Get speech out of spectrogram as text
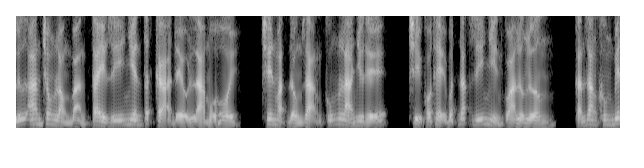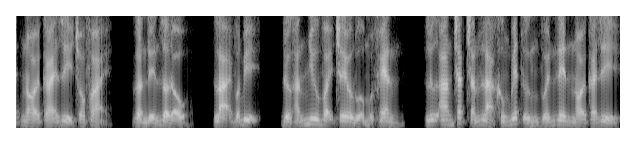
lữ an trong lòng bàn tay dĩ nhiên tất cả đều là mồ hôi, trên mặt đồng dạng cũng là như thế, chỉ có thể bất đắc dĩ nhìn qua lương lương, cắn răng không biết nói cái gì cho phải, gần đến giờ đầu, lại vẫn bị, được hắn như vậy trêu đùa một phen, lữ an chắc chắn là không biết ứng với nên nói cái gì.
